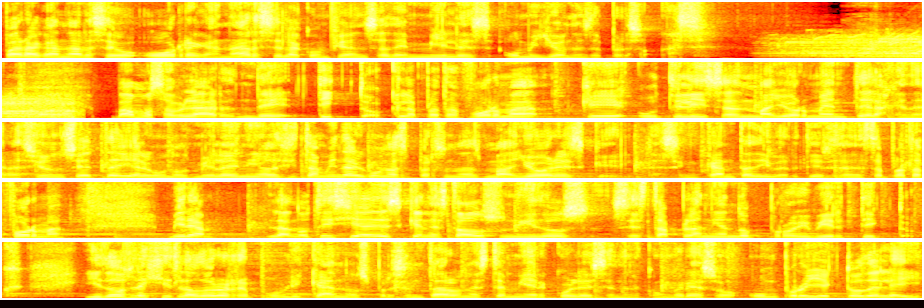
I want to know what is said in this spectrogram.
para ganarse o reganarse la confianza de miles o millones de personas. Vamos a hablar de TikTok, la plataforma que utilizan mayormente la generación Z y algunos millennials y también algunas personas mayores que les encanta divertirse en esta plataforma. Mira, la noticia es que en Estados Unidos se está planeando prohibir TikTok y dos legisladores republicanos presentaron este miércoles en el Congreso un proyecto de ley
